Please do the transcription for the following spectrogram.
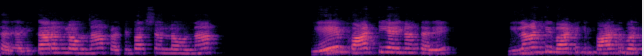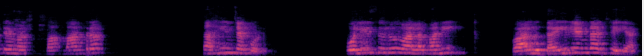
సరే అధికారంలో ఉన్నా ప్రతిపక్షంలో ఉన్నా ఏ పార్టీ అయినా సరే ఇలాంటి వాటికి పాటుపడితే పడితే మాత్రం సహించకూడదు. పోలీసులు వాళ్ళ పని వాళ్ళు ధైర్యంగా చేయాలి.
